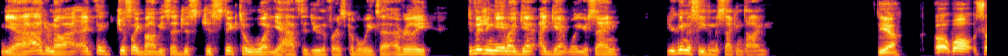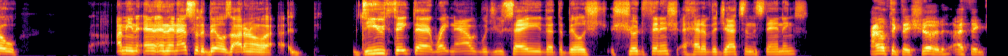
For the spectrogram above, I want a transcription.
yeah, I don't know. I, I, think just like Bobby said, just just stick to what you have to do the first couple weeks. I, I really division game. I get I get what you're saying. You're gonna see them a second time. Yeah, Oh well, so I mean, and, and then as for the Bills, I don't know. Uh, do you think that right now, would you say that the Bills sh- should finish ahead of the Jets in the standings? I don't think they should. I think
